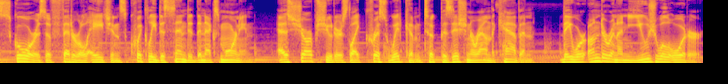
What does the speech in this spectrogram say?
Scores of federal agents quickly descended the next morning. As sharpshooters like Chris Whitcomb took position around the cabin, they were under an unusual order.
